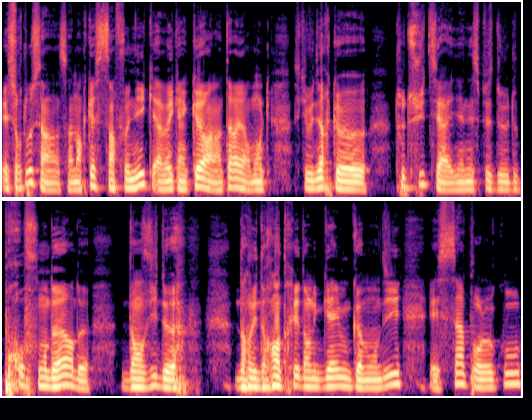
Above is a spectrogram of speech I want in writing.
Et surtout, c'est un, un orchestre symphonique avec un chœur à l'intérieur. Donc, ce qui veut dire que tout de suite, il y a, une espèce de, de profondeur, de d'envie de d'envie de rentrer dans le game, comme on dit. Et ça, pour le coup.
